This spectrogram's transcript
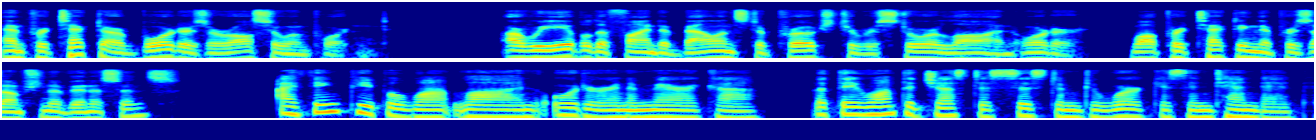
and protect our borders are also important. Are we able to find a balanced approach to restore law and order, while protecting the presumption of innocence? I think people want law and order in America, but they want the justice system to work as intended.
